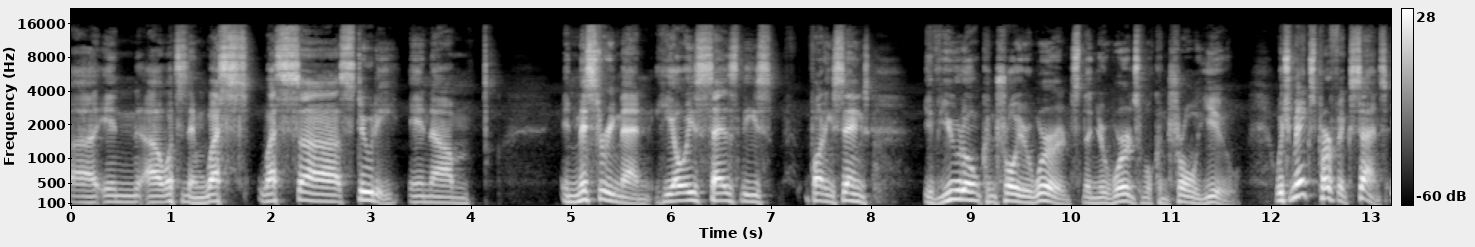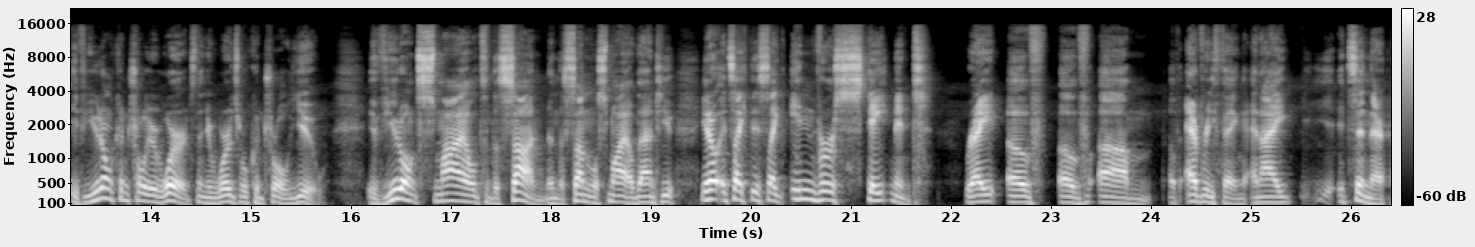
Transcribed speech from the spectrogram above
uh, in uh, what's his name Wes Wes uh, Studi in um, in Mystery Men. He always says these funny sayings. If you don't control your words, then your words will control you which makes perfect sense. If you don't control your words, then your words will control you. If you don't smile to the sun, then the sun will smile down to you. You know, it's like this like inverse statement, right? Of of um of everything. And I it's in there.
